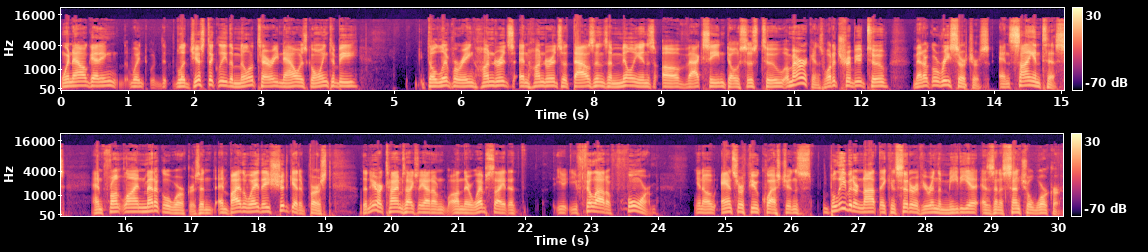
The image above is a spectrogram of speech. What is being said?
we're now getting logistically the military now is going to be delivering hundreds and hundreds of thousands and millions of vaccine doses to Americans. What a tribute to medical researchers and scientists and frontline medical workers. And and by the way, they should get it first. The New York Times actually had on on their website. A, you, you fill out a form, you know, answer a few questions. Believe it or not, they consider if you're in the media as an essential worker.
